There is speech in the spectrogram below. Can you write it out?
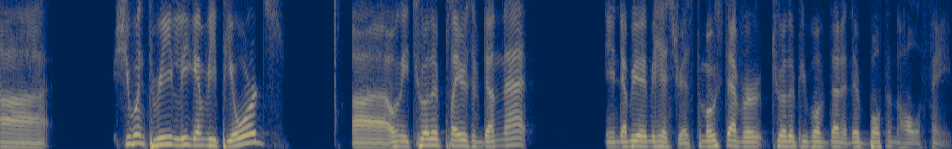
Uh, she won three league MVP awards. Uh, only two other players have done that in WNBA history. That's the most ever. Two other people have done it. They're both in the Hall of Fame.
